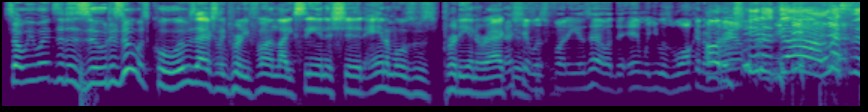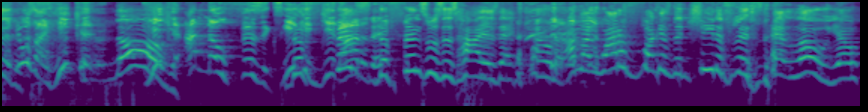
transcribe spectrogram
So we went to the zoo. The zoo was cool. It was actually pretty fun, like seeing the shit. Animals was pretty interactive. That shit was funny as hell at the end when you was walking around. Oh, the cheetah dog. Listen. He was like, he could. Dog. He could, I know physics. He the could get fence, out of that. the fence was as high as that counter. I'm like, why the fuck is the cheetah fence that low, yo?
